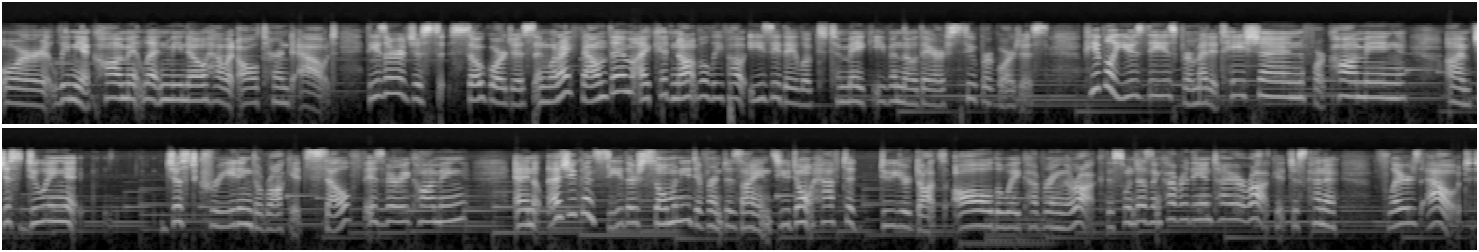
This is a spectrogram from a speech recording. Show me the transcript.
or leave me a comment letting me know how it all turned out. These are just so gorgeous, and when I found them, I could not believe how easy they looked to make, even though they are super gorgeous. People use these for meditation, for calming, um, just doing it just creating the rock itself is very calming. And as you can see, there's so many different designs. You don't have to do your dots all the way covering the rock. This one doesn't cover the entire rock. It just kind of flares out.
